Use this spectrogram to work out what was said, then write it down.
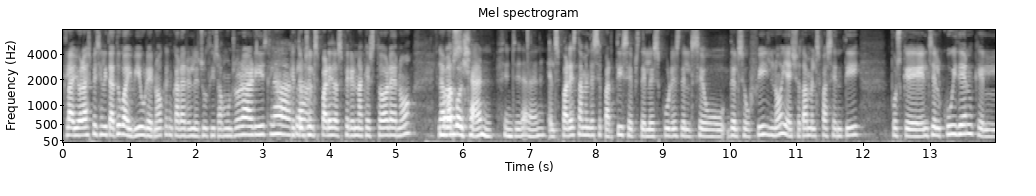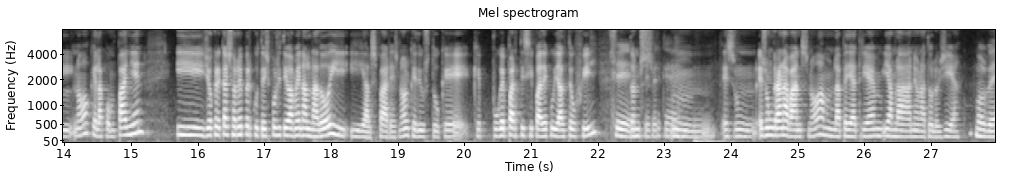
Clar, jo a l'especialitat ho vaig viure, no? que encara eren les UCIs amb uns horaris, Clar, que clar. tots els pares esperen a aquesta hora, no? Molt angoixant, sincerament. els pares també han de ser partíceps de les cures del seu, del seu fill, no? i això també els fa sentir pues, que ells el cuiden, que el- no? que l'acompanyen, i jo crec que això repercuteix positivament al nadó i, i als pares, no? el que dius tu, que, que pugui participar de cuidar el teu fill, Sí, doncs sí, perquè- mm, és, un, és un gran avanç no? amb la pediatria i amb la neonatologia. Molt bé.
